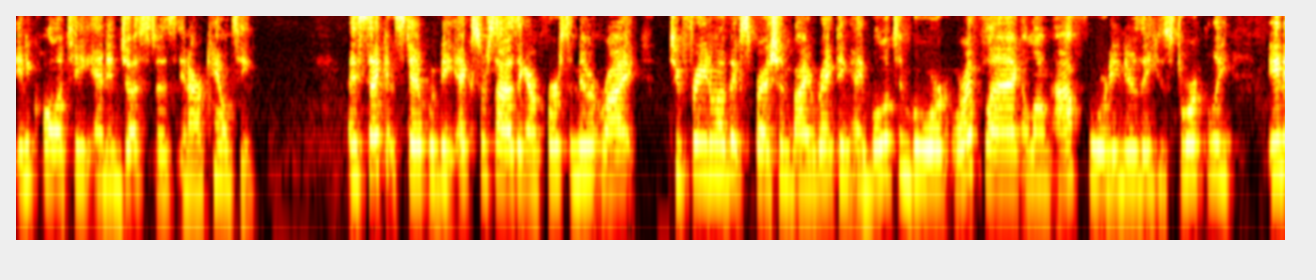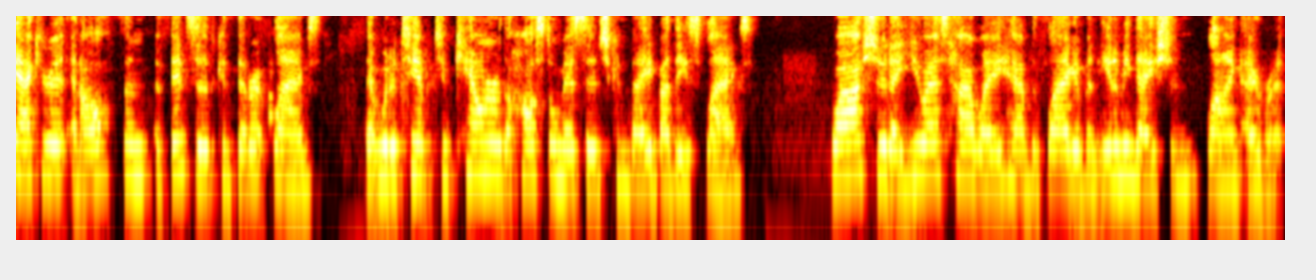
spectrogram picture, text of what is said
inequality and injustice in our county. A second step would be exercising our First Amendment right to freedom of expression by erecting a bulletin board or a flag along I-40 near the historically inaccurate and often offensive Confederate flags that would attempt to counter the hostile message conveyed by these flags. Why should a U.S. highway have the flag of an enemy nation flying over it?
